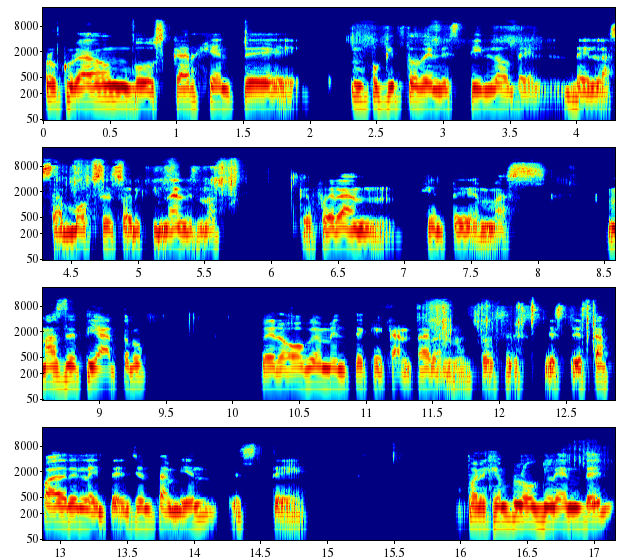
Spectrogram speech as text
procuraron buscar gente un poquito del estilo del, de las voces originales, ¿no? Que fueran gente más, más de teatro, pero obviamente que cantaran, ¿no? Entonces, este, está padre la intención también. Este, por ejemplo, Glendale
